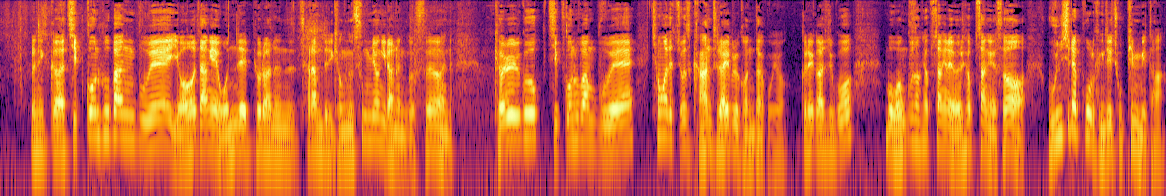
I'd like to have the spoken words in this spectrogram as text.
그러니까 집권 후반부에 여당의 원내대표라는 사람들이 겪는 숙명이라는 것은 결국 집권 후반부에 청와대 쪽에서 강한 드라이브를 건다고요. 그래가지고 뭐 원구성 협상이나 여러 협상에서 운신의 폭을 굉장히 좁힙니다.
